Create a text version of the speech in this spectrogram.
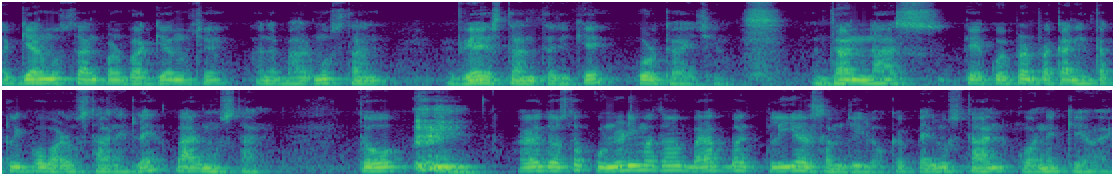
અગિયારમું સ્થાન પણ ભાગ્યનું છે અને બારમું સ્થાન વ્યય સ્થાન તરીકે ઓળખાય છે. ધન, નાશ કે કોઈપણ પ્રકારની તકલીફોવાળું સ્થાન એટલે બારમું સ્થાન. તો હવે દોસ્તો, કુંડળીમાં તમે બરાબર ક્લિયર સમજી લો કે પહેલું સ્થાન કોને કહેવાય.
